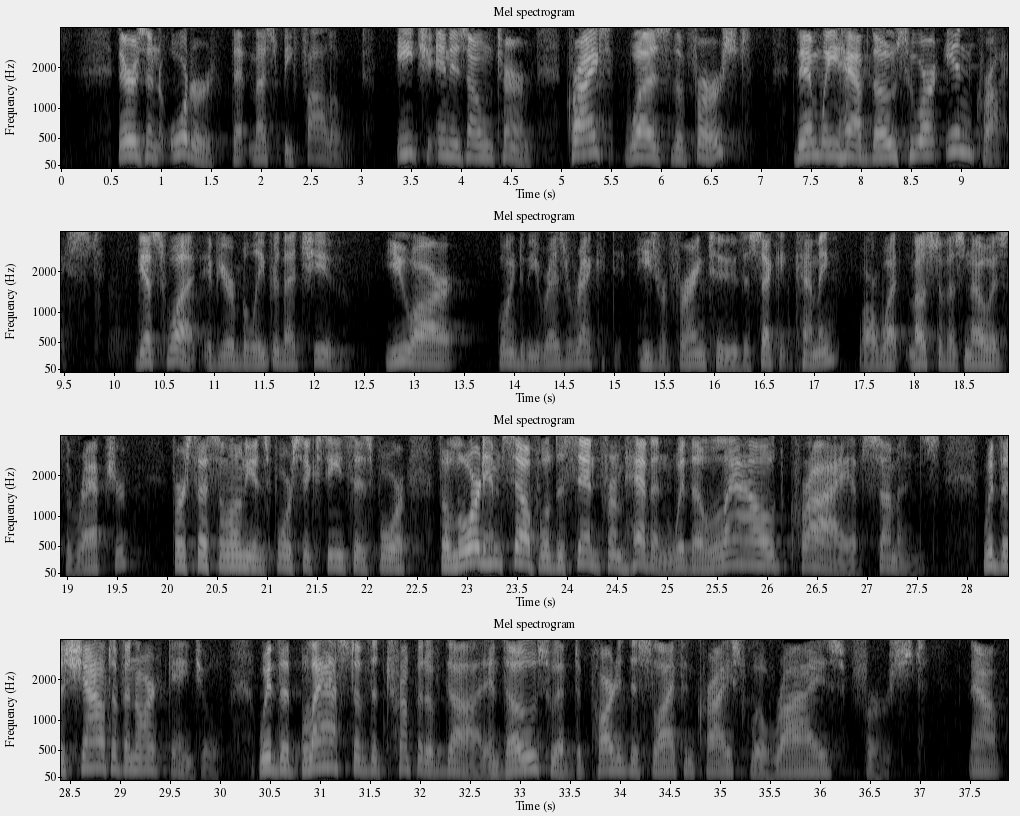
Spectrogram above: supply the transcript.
There is an order that must be followed, each in his own term. Christ was the first. Then we have those who are in Christ. Guess what? If you're a believer, that's you. You are going to be resurrected. He's referring to the second coming, or what most of us know as the rapture. 1 Thessalonians 4:16 says for the Lord himself will descend from heaven with a loud cry of summons with the shout of an archangel with the blast of the trumpet of God and those who have departed this life in Christ will rise first. Now,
